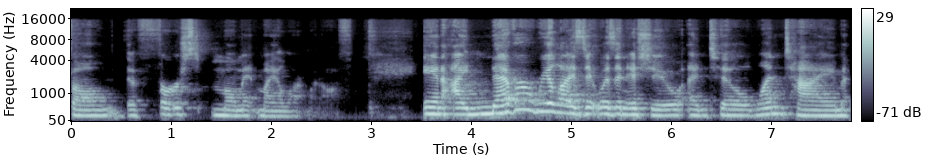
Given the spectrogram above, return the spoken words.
phone the first moment my alarm went off. And I never realized it was an issue until one time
